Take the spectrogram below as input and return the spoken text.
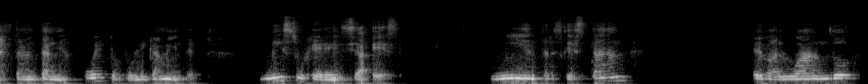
están tan expuestos públicamente, mi sugerencia es, mientras que están evaluando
